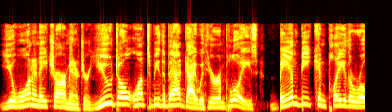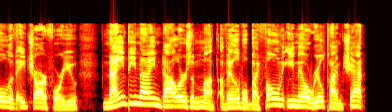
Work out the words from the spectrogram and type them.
You want an HR manager. You don't want to be the bad guy with your employees. Bambee can play the role of HR for you. $99 a month, available by phone, email, real time chat.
